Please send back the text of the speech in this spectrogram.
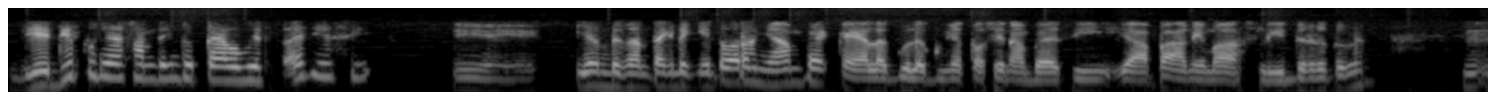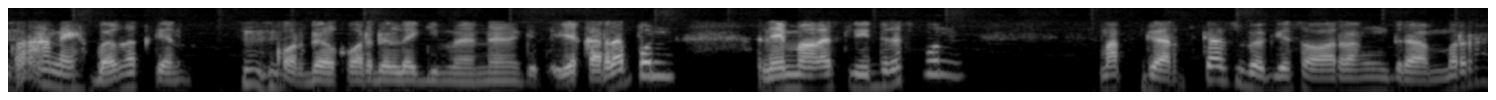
dia dia punya something to tell with aja sih. Iya, iya. yang dengan teknik itu orang nyampe kayak lagu-lagunya Tosin Abasi ya apa Animal Leader itu kan. Kan aneh banget kan kordel-kordelnya gimana gitu. Ya karena pun Animal Leaders pun Matt Garska sebagai seorang drummer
